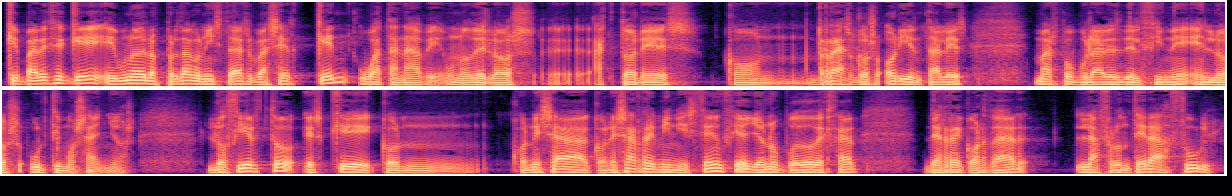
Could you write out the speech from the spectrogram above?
Que parece que uno de los protagonistas va a ser Ken Watanabe, uno de los eh, actores con rasgos orientales más populares del cine en los últimos años. Lo cierto es que con, con, esa, con esa reminiscencia yo no puedo dejar de recordar La Frontera Azul,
